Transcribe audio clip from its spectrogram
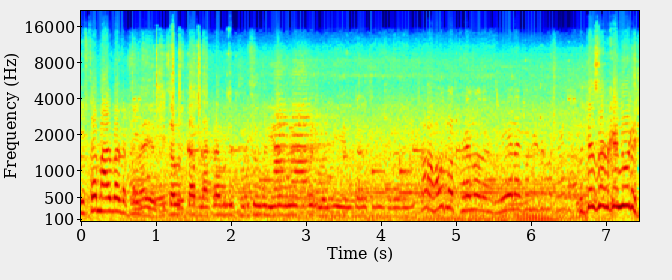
ಡಿಸ್ಟರ್ಬ್ ಮಾಡಬೇಡ್ರಿ ಬ್ಲಾಕ್ ಮಂದಿ ಫುಡ್ ಮಂದಿ ಹೌದು ಮತ್ತೆ ಹಾಕೊಂಡಿದ್ರಿ ಮತ್ತೆ? ಉದ್ದೇಶ ನೋಡ್ರಿ.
